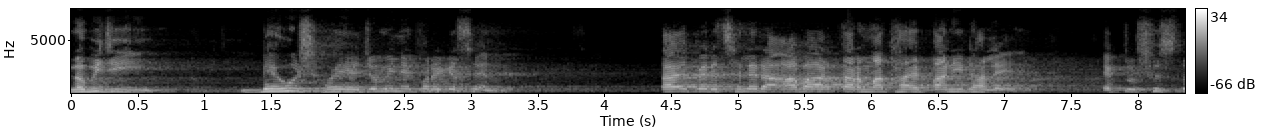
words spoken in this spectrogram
নবীজি বেহুশ হয়ে জমিনে পড়ে গেছেন। তাইপের ছেলেরা আবার তার মাথায় পানি ঢালে, একটু সুস্থ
